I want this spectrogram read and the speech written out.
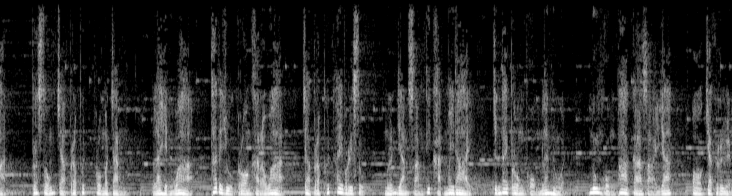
าสประสงค์จะประพฤติพรหมจรรย์และเห็นว่าถ้าจะอยู่กรองคารวาสจะประพฤติให้บริสุทธิ์ เหมือนอย่างสังที่ขัดไม่ได้ จึงได้ปรงผมและหนวด นุ่งห่มผ้ากาสายยะ ออกจากเรือน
